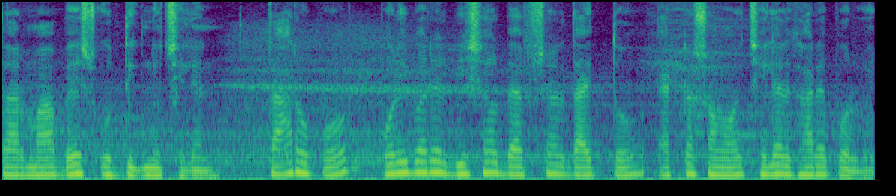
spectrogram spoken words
তার মা বেশ উদ্বিগ্ন ছিলেন। তার উপর পরিবারের বিশাল ব্যবসার দায়িত্ব একটা সময় ছেলের ঘাড়ে পড়বে।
